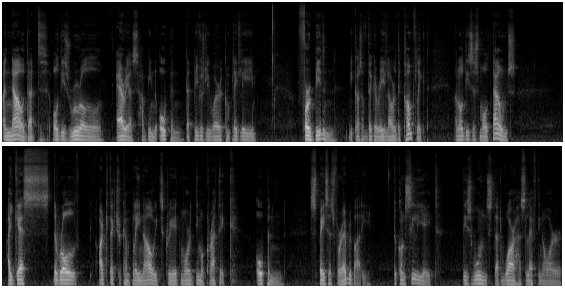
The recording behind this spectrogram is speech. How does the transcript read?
And now that all these rural areas have been opened that previously were completely forbidden because of the guerrilla or the conflict, and all these small towns, I guess the role architecture can play now is create more democratic, open spaces for everybody to conciliate these wounds that war has left in our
